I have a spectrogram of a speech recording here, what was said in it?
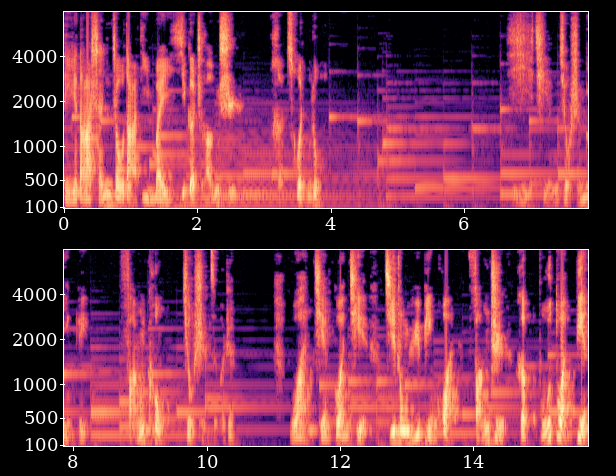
抵达神州大地每一个城市和村落。情就是命令，防控。就是责任，万千关切集中于病患防治和不断变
